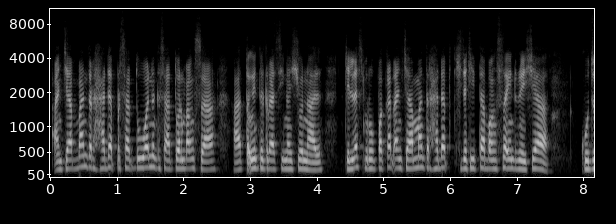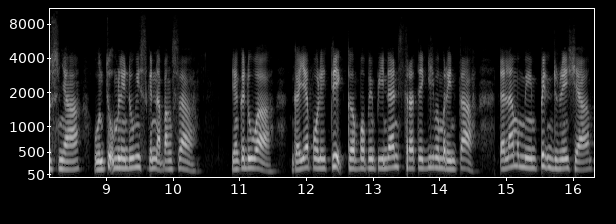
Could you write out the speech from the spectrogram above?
Ancaman terhadap persatuan dan kesatuan bangsa atau integrasi nasional jelas merupakan ancaman terhadap cita-cita bangsa Indonesia khususnya untuk melindungi segenap bangsa. Yang kedua, gaya politik kepemimpinan strategi pemerintah dalam memimpin Indonesia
